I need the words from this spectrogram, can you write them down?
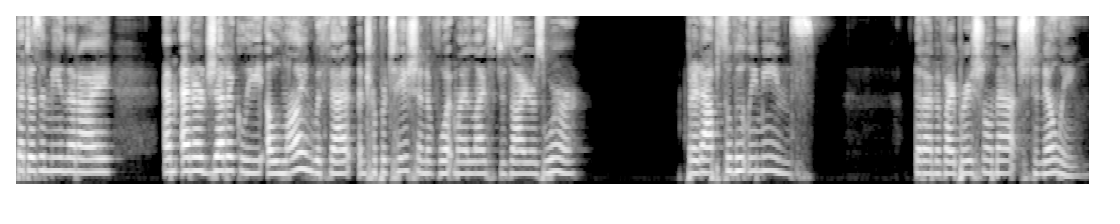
That doesn't mean that I am energetically aligned with that interpretation of what my life's desires were. But it absolutely means that I'm a vibrational match to knowing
